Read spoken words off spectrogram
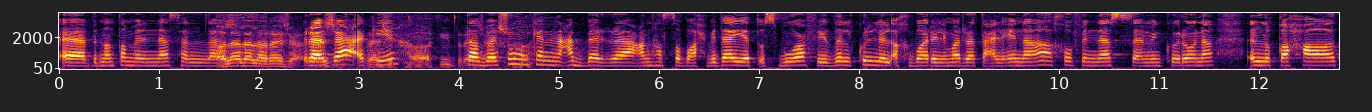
آه بدنا نطمن الناس هل آه لا لا لا راجع راجع, راجع أكيد. راجع آه أكيد راجع. طب شو ممكن نعبر عن هالصباح؟ بداية أسبوع في ظل كل الأخبار اللي مرت علينا خوف الناس من كورونا اللقاحات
